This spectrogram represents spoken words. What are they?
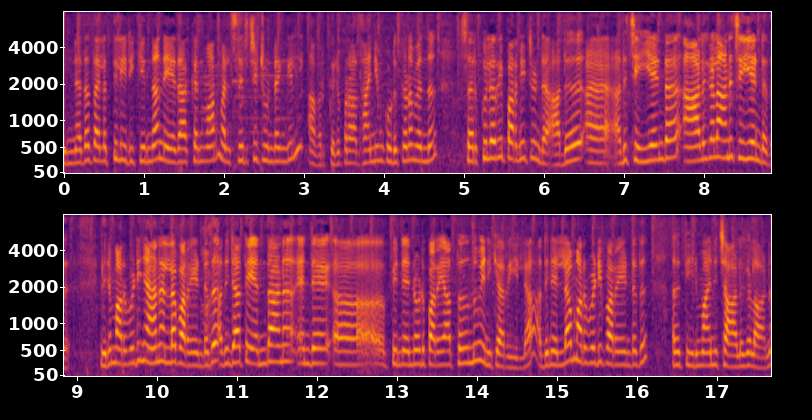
ഉന്നത തലത്തിലിരിക്കുന്ന നേതാക്കന്മാർ മത്സരിച്ചിട്ടുണ്ടെങ്കിൽ അവർക്കൊരു പ്രാധാന്യം കൊടുക്കണമെന്ന് സർക്കുലറിൽ പറഞ്ഞിട്ടുണ്ട്. അത് അത് ചെയ്യേണ്ട ആളുകളാണ് ചെയ്യേണ്ടത്. ഇതിന് മറുപടി ഞാനല്ല പറയേണ്ടത്. അതിന്റെ അകത്ത് എന്താണ് എന്റെ പിന്നെ എന്നോട് പറയാത്തതെന്നും എനിക്കറിയില്ല. അതിനെല്ലാം മറുപടി പറയേണ്ടത് അത് തീരുമാനിച്ച ആളുകളാണ്.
